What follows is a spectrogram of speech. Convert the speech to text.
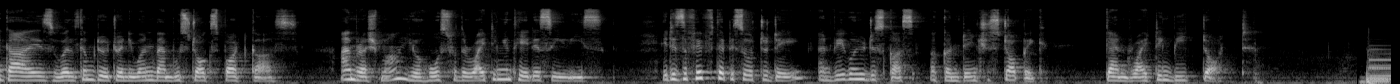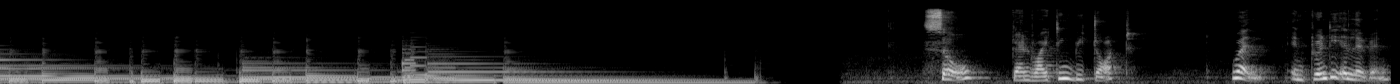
guys, welcome to 21 Bamboo Stalks podcast. I'm Rashma, your host for the Writing and Theatre series. It is the fifth episode today, and we're going to discuss a contentious topic Can writing be taught? So, can writing be taught? Well, in 2011,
